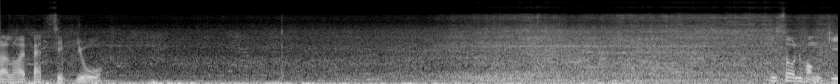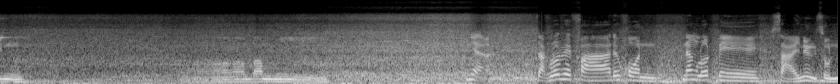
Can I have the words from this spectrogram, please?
ละร้อยแปดสิบอยู่มีโซนของกิน อ๋อบะหมี่ เนี่ย จากรถไฟฟ้าทุกคนนั่งรถเมย์สาย 101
